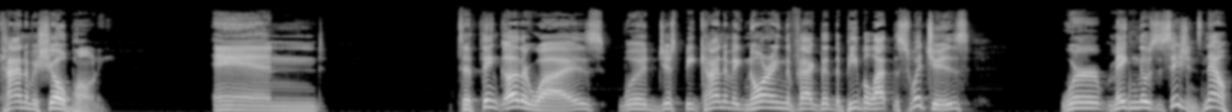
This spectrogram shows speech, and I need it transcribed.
kind of a show pony. And to think otherwise would just be kind of ignoring the fact that the people at the switches were making those decisions. Now,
